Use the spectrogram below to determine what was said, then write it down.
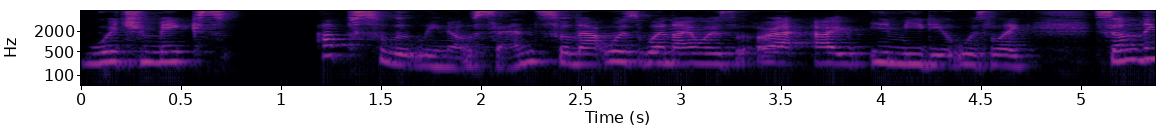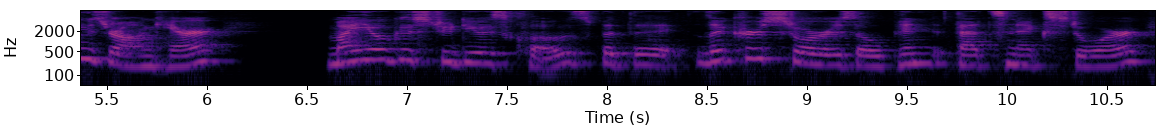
which makes absolutely no sense. So that was when I was, I immediate was like, something's wrong here. My yoga studio is closed, but the liquor store is open. That's next door.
